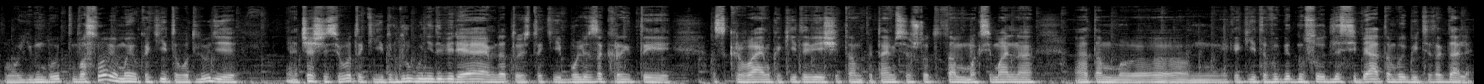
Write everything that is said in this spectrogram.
в основе мы какие-то вот люди, Э, чаще всего такие друг другу не доверяем, да, то есть такие более закрытые, скрываем какие-то вещи, там пытаемся что-то там максимально а, там э, какие-то выгодные условия для себя там выбить и так далее.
